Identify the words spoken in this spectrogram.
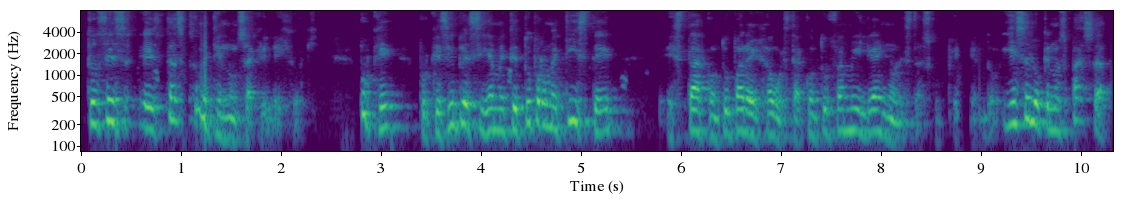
Entonces, estás cometiendo un sacrilegio aquí. ¿Por qué? Porque simplemente tú prometiste estar con tu pareja o estar con tu familia y no le estás cumpliendo. Y eso es lo que nos pasa,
